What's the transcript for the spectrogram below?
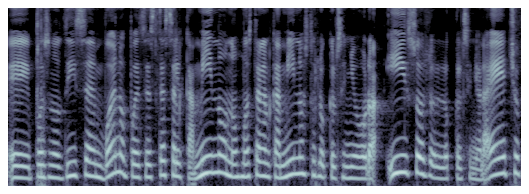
eh, pues nos dicen, bueno, pues este es el camino, nos muestran el camino, esto es lo que el Señor hizo, esto es lo que el Señor ha hecho.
